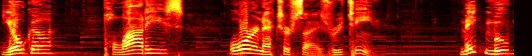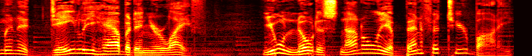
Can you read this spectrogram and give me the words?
yoga, Pilates, or an exercise routine. Make movement a daily habit in your life. You will notice not only a benefit to your body,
